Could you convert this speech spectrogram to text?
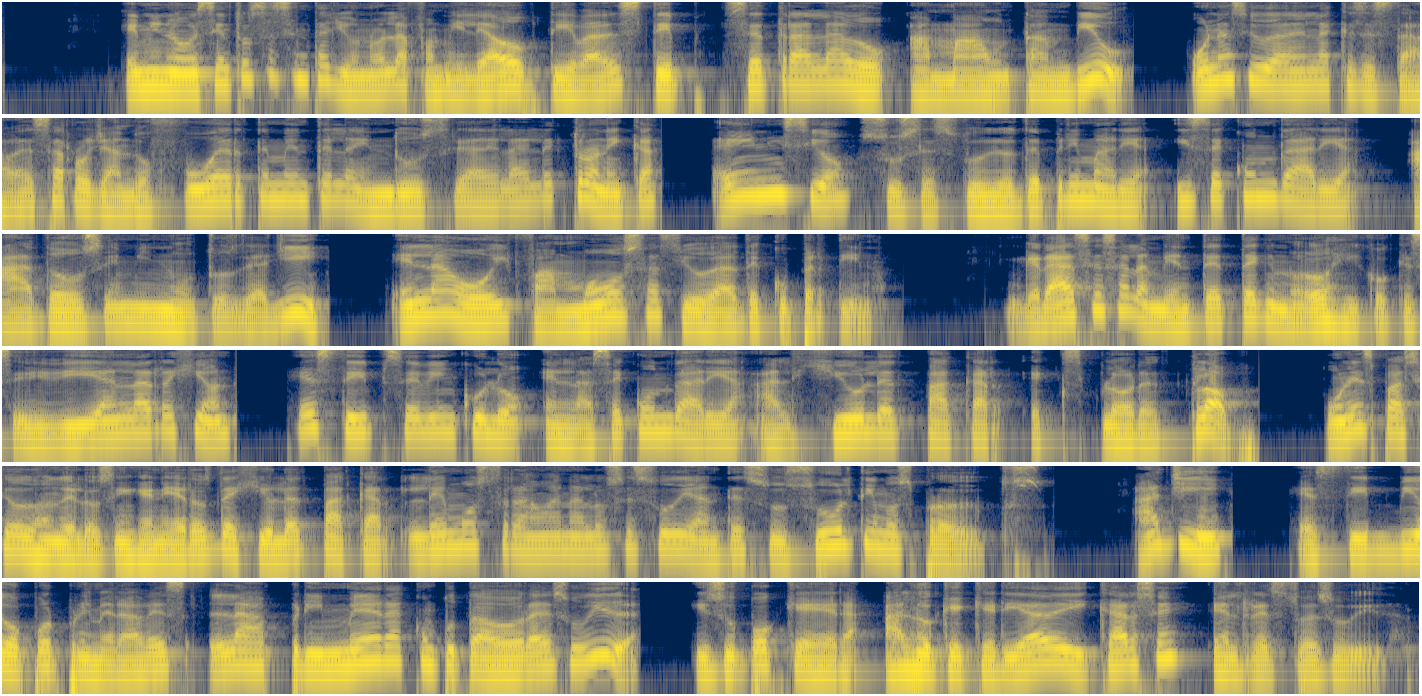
En 1961 la familia adoptiva de Steve se trasladó a Mountain View, una ciudad en la que se estaba desarrollando fuertemente la industria de la electrónica e inició sus estudios de primaria y secundaria a 12 minutos de allí, en la hoy famosa ciudad de Cupertino. Gracias al ambiente tecnológico que se vivía en la región, Steve se vinculó en la secundaria al Hewlett Packard Explorer Club, un espacio donde los ingenieros de Hewlett Packard le mostraban a los estudiantes sus últimos productos. Allí, Steve vio por primera vez la primera computadora de su vida, y supo que era a lo que quería dedicarse el resto de su vida.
